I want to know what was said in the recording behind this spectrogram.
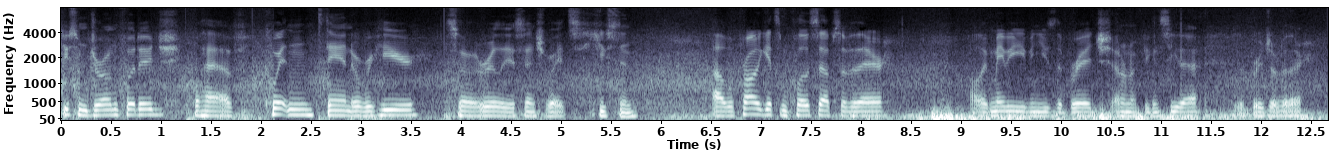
Do some drone footage. We'll have Quentin stand over here. So it really accentuates Houston. Uh, we'll probably get some close-ups over there. I'll like maybe even use the bridge. I don't know if you can see that. the bridge over there.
